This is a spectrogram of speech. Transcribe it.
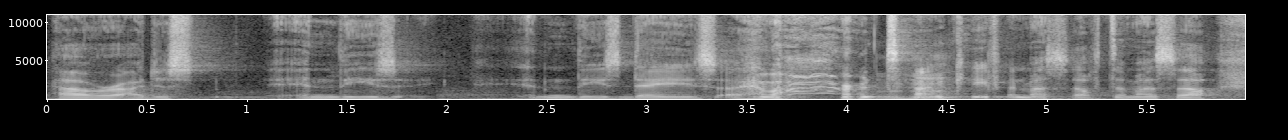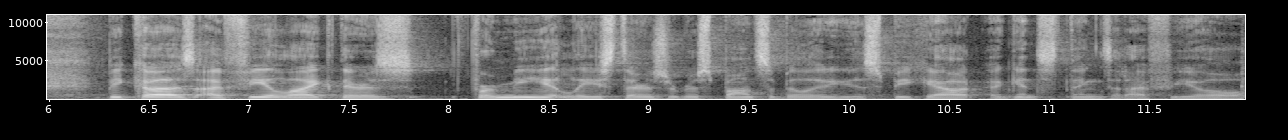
However, I just in these in these days I have a hard time Mm-hmm. keeping myself to myself because I feel like there's for me at least there's a responsibility to speak out against things that I feel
